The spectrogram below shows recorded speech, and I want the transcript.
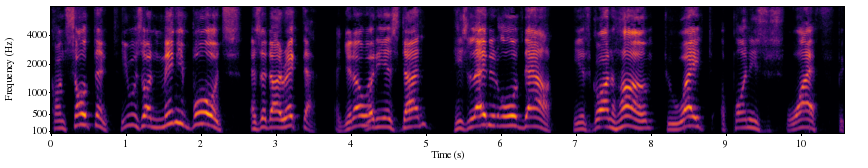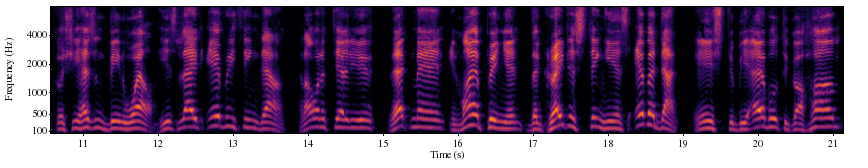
consultant. He was on many boards as a director. And you know what he has done? He's laid it all down. He has gone home to wait upon his wife because she hasn't been well. He has laid everything down. And I want to tell you that man, in my opinion, the greatest thing he has ever done is to be able to go home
